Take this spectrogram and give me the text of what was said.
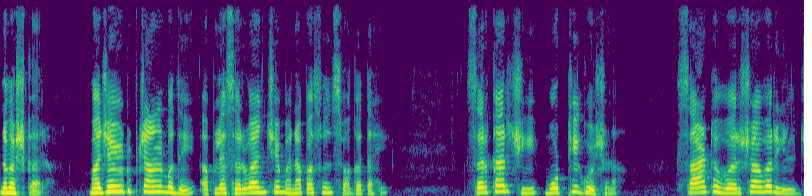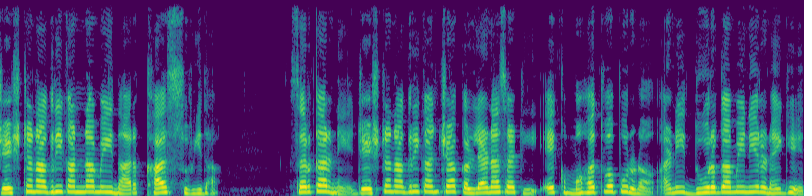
नमस्कार. माझ्या यूट्यूब चॅनलमध्ये आपल्या सर्वांचे मनापासून स्वागत आहे. सरकारची मोठी घोषणा. साठ वर्षावरील ज्येष्ठ नागरिकांना मिळणार खास सुविधा. सरकारने ज्येष्ठ नागरिकांच्या कल्याणासाठी एक महत्त्वपूर्ण आणि दूरगामी निर्णय घेत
